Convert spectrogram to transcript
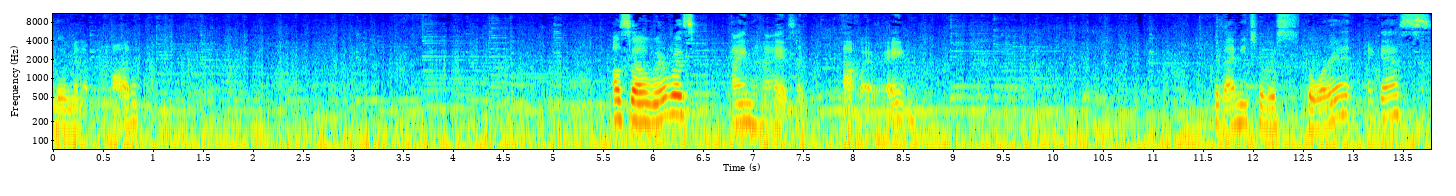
aluminum rod? Also, where was Pine Heights? That way, right? Because I need to restore it, I guess?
